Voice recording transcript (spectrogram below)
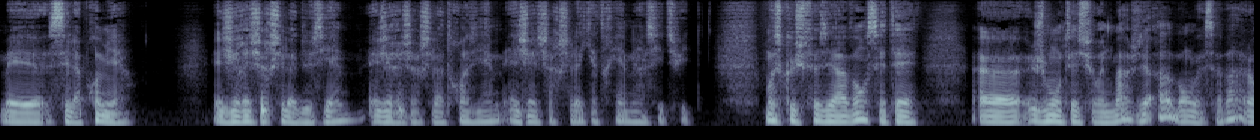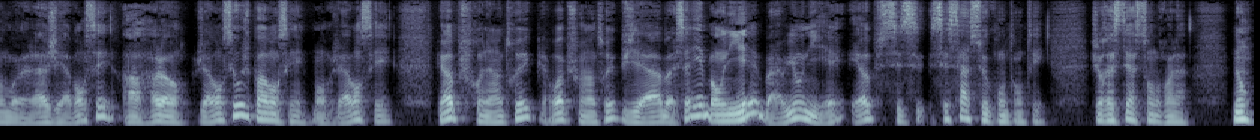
mais c'est la première. Et j'irai chercher la deuxième, et j'irai chercher la troisième, et j'irai chercher la quatrième, et ainsi de suite. Moi, ce que je faisais avant, c'était, euh, je montais sur une marche, je disais, ah bon, ben ça va, alors voilà, là, j'ai avancé. Ah, alors, j'ai avancé ou j'ai pas avancé? Bon, j'ai avancé. Puis hop, je prenais un truc, puis hop, je prenais un truc, puis disais, ah bah ça y est, bah on y est, bah oui, on y est. Et hop, c'est ça, se contenter. Je restais à cet endroit-là. Non,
